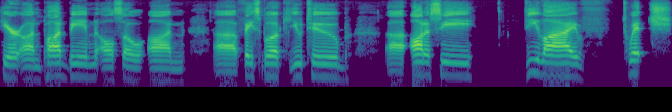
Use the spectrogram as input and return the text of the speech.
here on Podbean, also on uh, Facebook, YouTube, uh, Odysee, D Live, Twitch,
